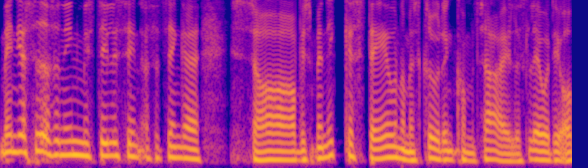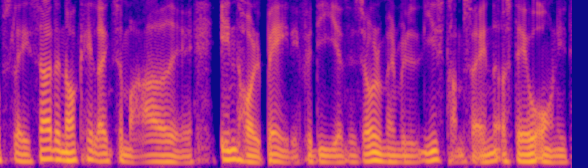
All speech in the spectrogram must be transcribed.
Men jeg sidder sådan inde i mit stille sind, og så tænker jeg, så hvis man ikke kan stave, når man skriver den kommentar, eller så laver det opslag, så er der nok heller ikke så meget øh, indhold bag det, fordi altså, så vil man vel lige stramme sig an og stave ordentligt.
